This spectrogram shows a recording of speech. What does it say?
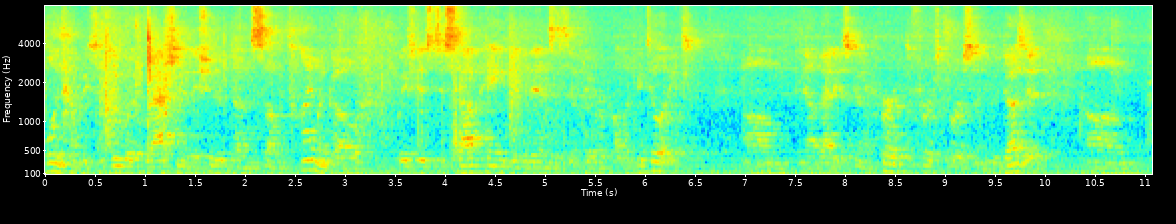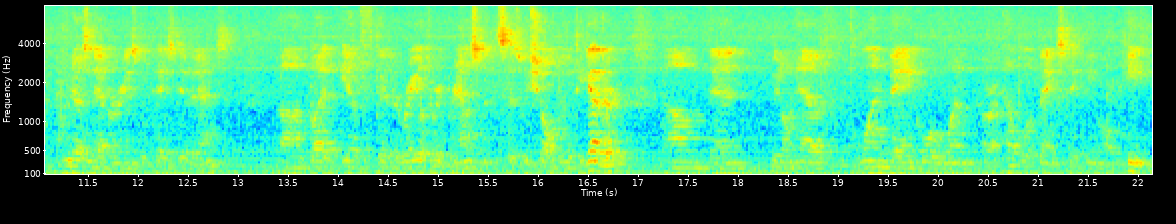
holding companies to do what rationally they should have done some time ago, which is to stop paying dividends as if they were public utilities. Um, Now, that is going to hurt the first person who does it, um, who doesn't have earnings but pays dividends. Uh, But if there's a regulatory pronouncement that says we should all do it together, um, then we don't have one bank or one, or a couple of banks taking all the heat.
